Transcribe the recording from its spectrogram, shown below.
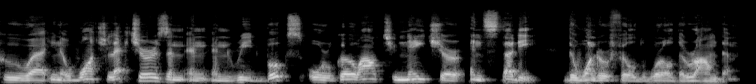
who uh, you know watch lectures and, and, and read books or go out to nature and study the wonder filled world around them.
